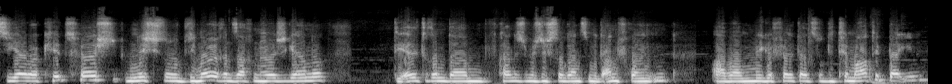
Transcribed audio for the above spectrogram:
Sierra Kid höre ich nicht so, die neueren Sachen höre ich gerne. Die älteren, da kann ich mich nicht so ganz mit anfreunden. Aber mir gefällt halt so die Thematik bei ihm,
